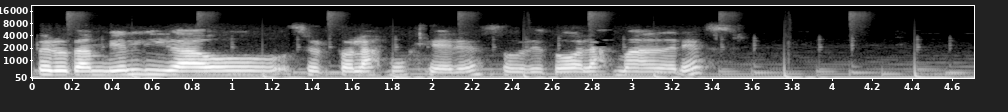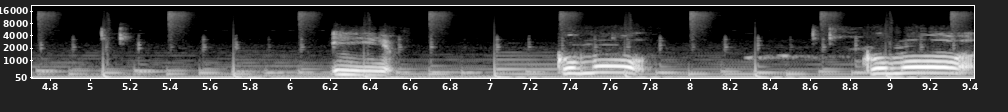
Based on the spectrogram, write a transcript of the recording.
pero también ligado ¿cierto? a las mujeres, sobre todo a las madres. Y cómo, cómo,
